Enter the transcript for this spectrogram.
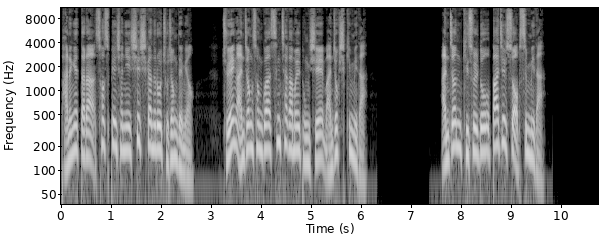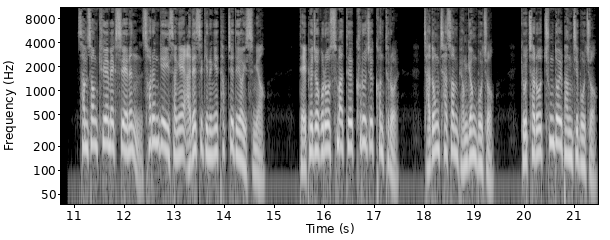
반응에 따라 서스펜션이 실시간으로 조정되며 주행 안정성과 승차감을 동시에 만족시킵니다. 안전 기술도 빠질 수 없습니다. 삼성 QMX에는 30개 이상의 아데스 기능이 탑재되어 있으며 대표적으로 스마트 크루즈 컨트롤, 자동 차선 변경 보조, 교차로 충돌 방지 보조,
